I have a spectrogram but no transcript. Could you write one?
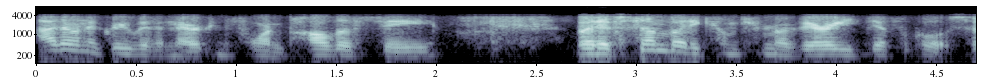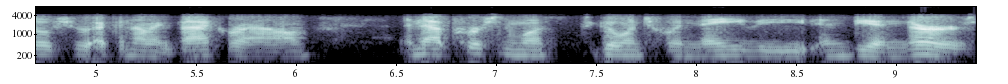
I don't agree with American foreign policy, but if somebody comes from a very difficult socioeconomic background and that person wants to go into a navy and be a nurse,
